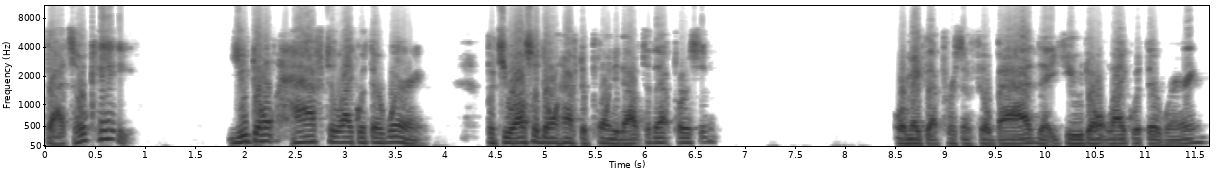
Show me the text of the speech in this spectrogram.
That's okay. You don't have to like what they're wearing, but you also don't have to point it out to that person or make that person feel bad that you don't like what they're wearing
